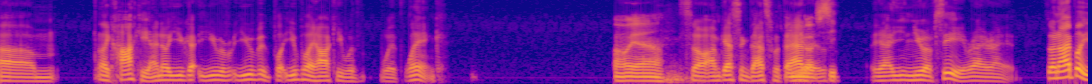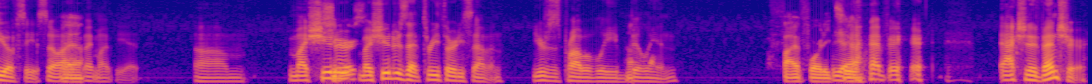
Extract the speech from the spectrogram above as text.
um like hockey. I know you got you you play you play hockey with with Link. Oh yeah. So I'm guessing that's what that is. Yeah, in UFC, right, right. So now I play UFC, so I, that might be it. Um, my shooter, Shooters? my shooter's at 337. Yours is probably Oh. billion. 542. Yeah, action adventure.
